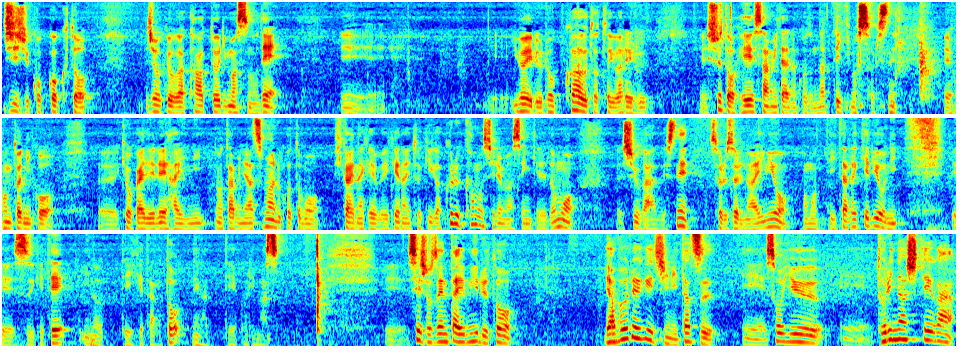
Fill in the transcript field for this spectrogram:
時々刻々と状況が変わっておりますので、えー、いわゆるロックアウトと言われる首都閉鎖みたいなことになっていきますとですね本当にこう教会で礼拝のために集まることも控えなければいけない時が来るかもしれませんけれども主がですねそれぞれの歩みを守っていただけるように続けて祈っていけたらと願っております。聖書全体を見ると破れ口に立つそういう取りなし手が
